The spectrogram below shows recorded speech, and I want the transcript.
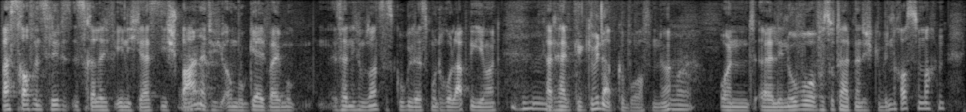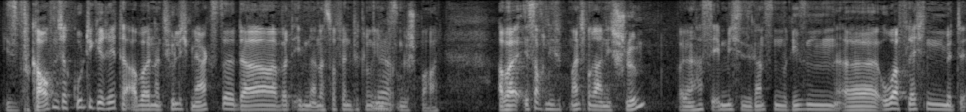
was drauf installiert ist, ist relativ ähnlich. Das heißt, die sparen natürlich irgendwo Geld, weil ist ja nicht umsonst, dass Google das Motorola abgegeben hat. Mhm. Hat halt Gewinn abgeworfen. Ne? Und äh, Lenovo versucht halt natürlich Gewinn rauszumachen. Die verkaufen sich auch gut, die Geräte, aber natürlich merkst du, da wird eben an der Softwareentwicklung eben Ja. ein bisschen gespart. Aber ist auch nicht, manchmal gar nicht schlimm, weil dann hast du eben nicht diese ganzen riesen äh, Oberflächen mit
